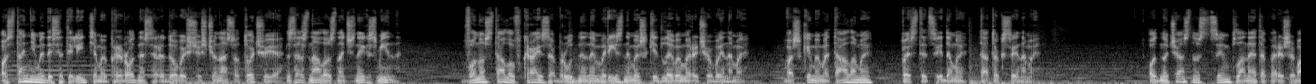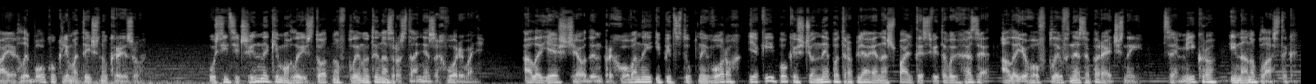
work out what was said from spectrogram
Останніми десятиліттями природне середовище, що нас оточує, зазнало значних змін. Воно стало вкрай забрудненим різними шкідливими речовинами, важкими металами, пестицидами та токсинами. Одночасно з цим планета переживає глибоку кліматичну кризу. Усі ці чинники могли істотно вплинути на зростання захворювань. Але є ще один прихований і підступний ворог, який поки що не потрапляє на шпальти світових газет, але його вплив незаперечний це мікро і нанопластик.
